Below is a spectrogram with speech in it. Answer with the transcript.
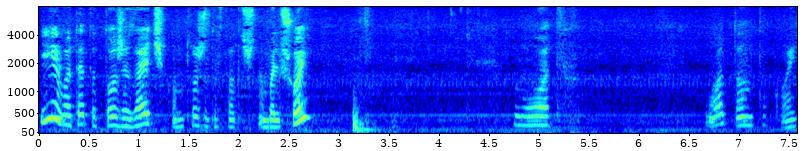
И вот это тоже зайчик, он тоже достаточно большой. Вот. Вот он такой.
